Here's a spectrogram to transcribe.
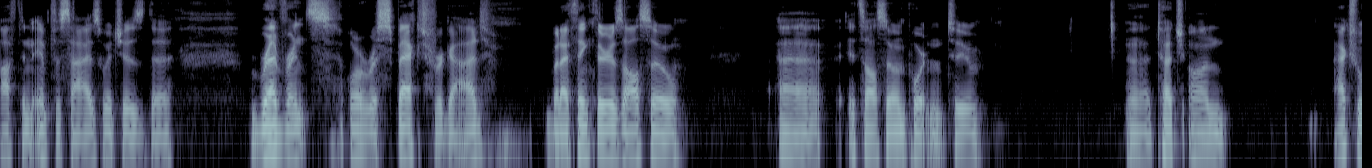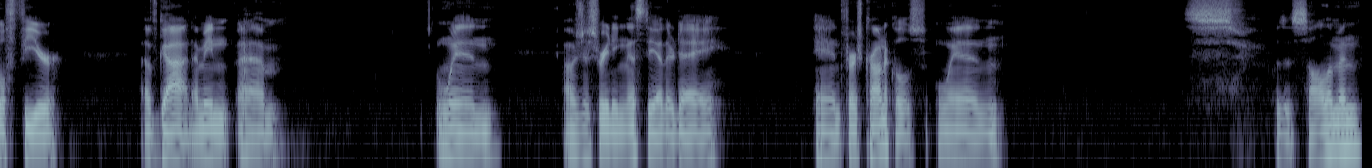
often emphasize, which is the reverence or respect for God. But I think there is also uh, it's also important to uh, touch on actual fear of God. I mean, um, when I was just reading this the other day in First Chronicles, when was it Solomon?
